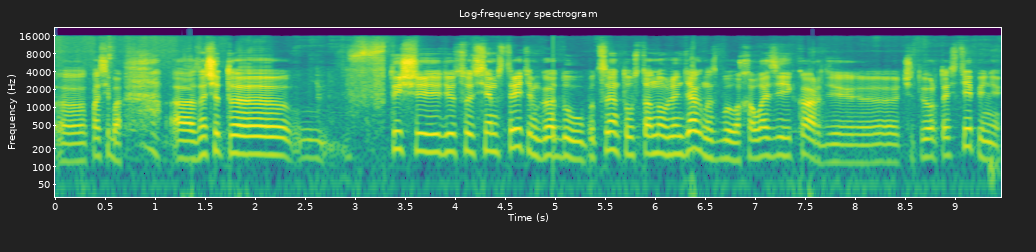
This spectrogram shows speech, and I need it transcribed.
Э, спасибо. А, значит, э, в 1973 году у пациента установлен диагноз был ахолазия карди четвертой степени,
